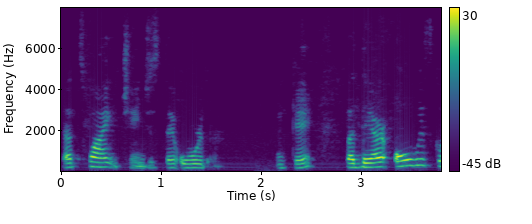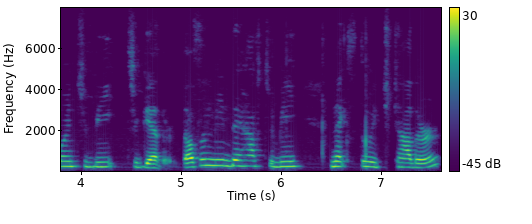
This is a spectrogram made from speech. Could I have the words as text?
That's why it changes the order. Okay? But they are always going to be together. Doesn't mean they have to be next to each other,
